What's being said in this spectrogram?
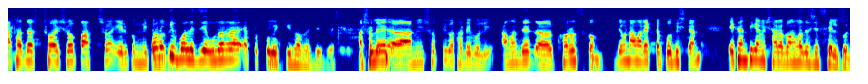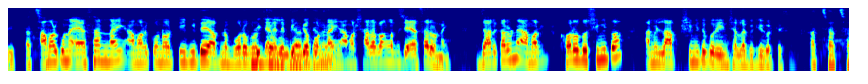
আট হাজার ছয়শো পাঁচশো এরকম নিতে হবে। বলে যে ওনারা এত কমে কীভাবে দিবে? আসলে আমি সত্যি কথাটাই বলি আমাদের খরচ কম। যেমন আমার একটা প্রতিষ্ঠান এখান থেকে আমি সারা বাংলাদেশে সেল করি। আচ্ছা। আমার কোনো এসআর নাই আমার কোনো টিভিতে আপনার বড় বড় চ্যানেলে বিজ্ঞাপন নাই আমার সারা বাংলাদেশে এসআরও নাই। যার কারণে আমার খরচও সীমিত আমি লাভ সীমিত করে ইনশাল্লাহ বিক্রি করতেছি। আচ্ছা আচ্ছা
